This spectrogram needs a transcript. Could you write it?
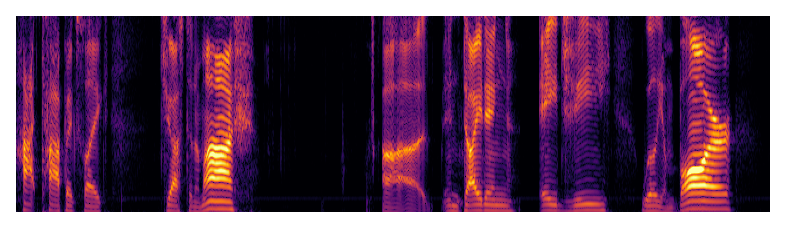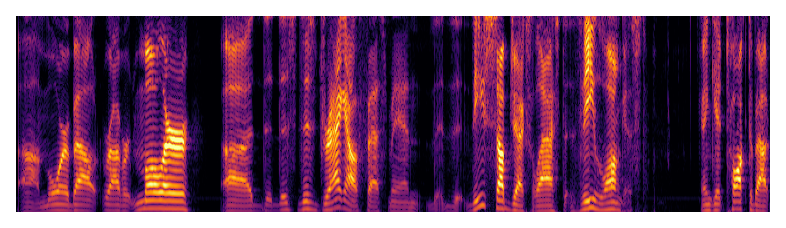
hot topics like Justin Amash, uh, indicting AG William Barr, uh, more about Robert Mueller. Uh, th- this this drag out fest, man. Th- th- these subjects last the longest and get talked about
